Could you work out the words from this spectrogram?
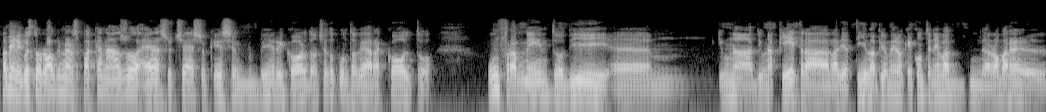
va bene questo Rognar Spaccanaso era successo che se ben ricordo a un certo punto aveva raccolto un frammento di ehm, di una, di una, pietra radioattiva più o meno che conteneva roba... Re...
